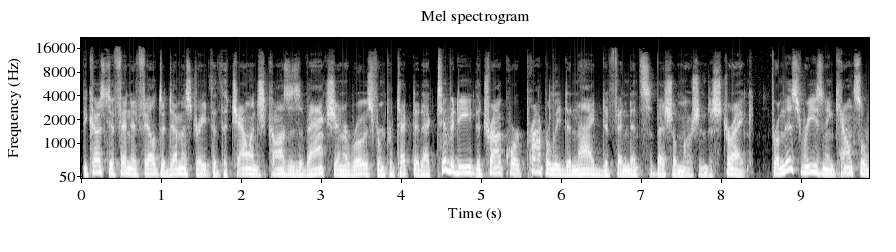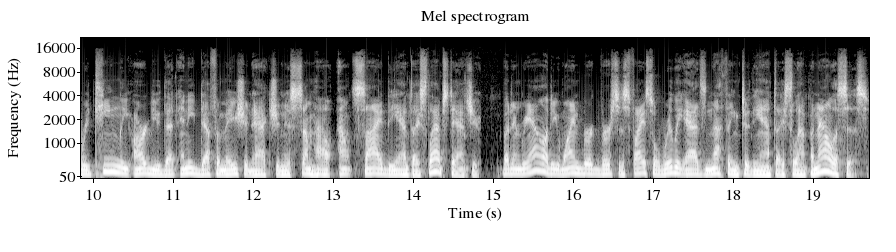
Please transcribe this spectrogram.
Because defendant failed to demonstrate that the challenged causes of action arose from protected activity, the trial court properly denied defendant's special motion to strike. From this reasoning, counsel routinely argued that any defamation action is somehow outside the anti SLAPP statute. But in reality, Weinberg v. Feisel really adds nothing to the anti SLAPP analysis.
